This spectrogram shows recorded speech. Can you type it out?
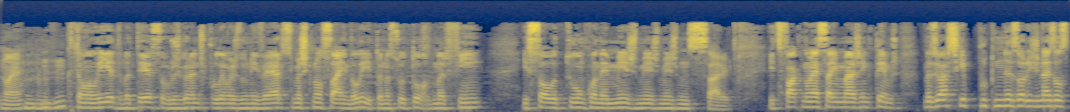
Não é? Uhum. Que estão ali a debater sobre os grandes problemas do universo, mas que não saem dali. Estão na sua torre de marfim e só atuam quando é mesmo, mesmo, mesmo necessário. E de facto não é essa a imagem que temos. Mas eu acho que é porque nas originais eles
